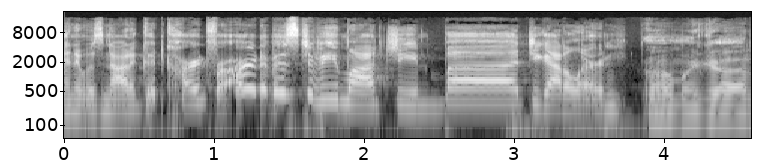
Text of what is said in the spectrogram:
And it was not a good card for Artemis to be watching, but you got to learn. Oh my god.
